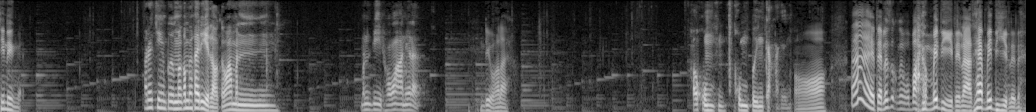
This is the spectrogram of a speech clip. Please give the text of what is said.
ที่หนึ่งอะเอาได้จริงปืนมันก็ไม่ค่อยดีดหรอกแต่ว่ามัน มันดีดเพราะว่าอันนี้แหละ ดีกว่าเท่าไหร่เขาคุมคุมปืนกากเองอ๋อเอ้ยแต่รู้สึกในโมบายมันไม่ดีดเลยนะแทบไม่ดีดเลยนะ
